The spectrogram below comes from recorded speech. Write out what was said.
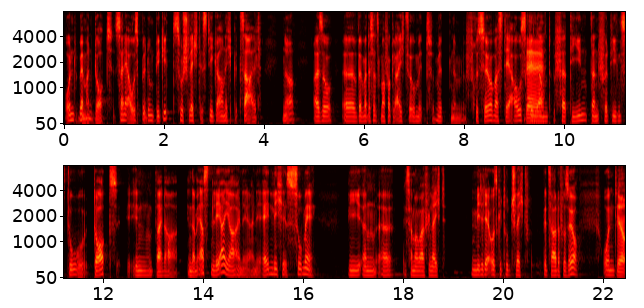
Und wenn man dort seine Ausbildung beginnt, so schlecht ist die gar nicht bezahlt. Ne? Also, äh, wenn man das jetzt mal vergleicht so mit, mit einem Friseur, was der ausgelernt äh. verdient, dann verdienst du dort in deiner, in deinem ersten Lehrjahr eine, eine ähnliche Summe wie ein, äh, sagen wir mal, vielleicht milde ausgedrückt schlecht bezahlter Friseur. Und ja.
